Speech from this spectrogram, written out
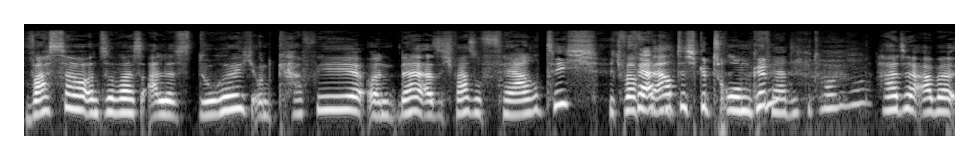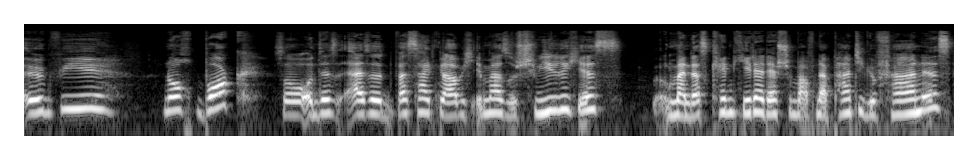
Wasser und sowas alles durch und Kaffee und ne, also ich war so fertig. Ich war Fertig. fertig, getrunken. Fertig getrunken? Hatte aber irgendwie noch Bock. So, und das, also, was halt, glaube ich, immer so schwierig ist, und man, das kennt jeder, der schon mal auf einer Party gefahren ist.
